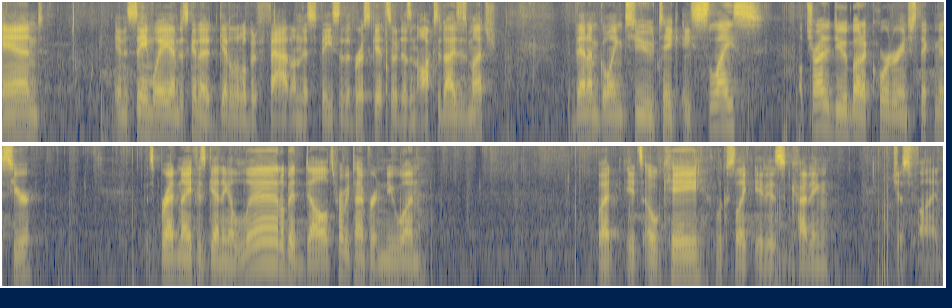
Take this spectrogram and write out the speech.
And in the same way, I'm just gonna get a little bit of fat on this face of the brisket so it doesn't oxidize as much. Then I'm going to take a slice. I'll try to do about a quarter inch thickness here. This bread knife is getting a little bit dull. It's probably time for a new one. But it's okay. Looks like it is cutting just fine.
